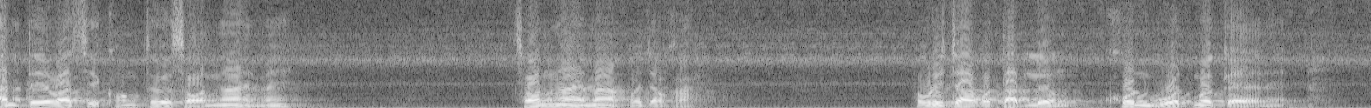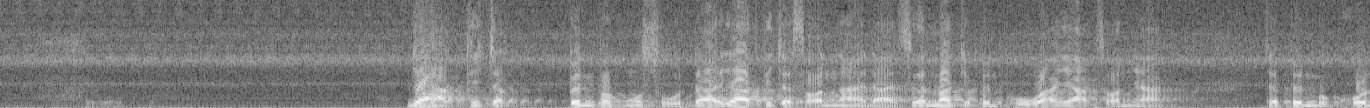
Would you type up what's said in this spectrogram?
อันเตวาสิกของเธอสอนง่ายไหมสอนง่ายมากพระเจ้าค่ะ พระพุทธเจ้าก็ตัดเรื่องคนบวชเมื่อแก่เนี่ยยากที่จะ เป็นพระหูสูตรได้ยากที่จะสอนง่ายได้ส่วนมากจะเป็นผู้ว่ายากสอนยาก จะเป็นบุคคล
